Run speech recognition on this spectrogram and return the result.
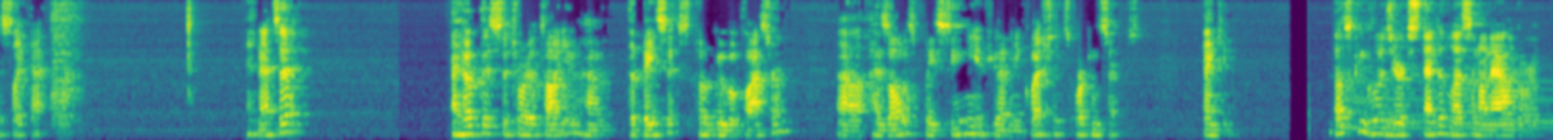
just like that. And that's it. I hope this tutorial taught you how the basics of Google Classroom. Uh, as always, please see me if you have any questions or concerns. Thank you. Thus concludes your extended lesson on allegory.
